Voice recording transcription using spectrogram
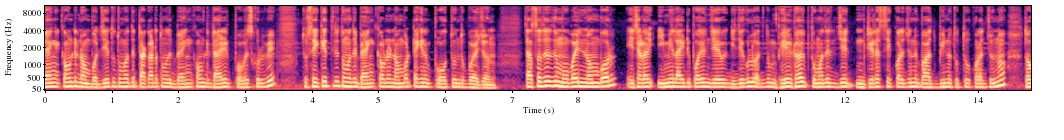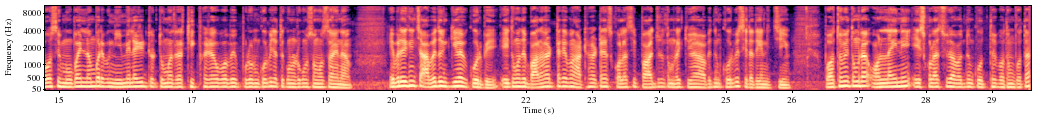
ব্যাঙ্ক অ্যাকাউন্টের নম্বর যেহেতু তোমাদের টাকাটা তোমাদের ব্যাঙ্ক অ্যাকাউন্টে ডাইরেক্ট প্রবেশ করবে, তো সেক্ষেত্রে তোমাদের ব্যাঙ্ক অ্যাকাউন্টের নম্বরটা এখানে অত্যন্ত প্রয়োজন। তার সাথে সাথে মোবাইল নম্বর এছাড়া ইমেল আইডি প্রয়োজন, যে, যেগুলো একদম ভেরিড হয় তোমাদের যে স্টেটাস চেক করার জন্য বা বিভিন্ন তথ্য করার জন্য, তো অবশ্যই মোবাইল নম্বর এবং ইমেল আইডি তোমরা ঠিকঠাকভাবে পূরণ করবে, যাতে কোনো রকম সমস্যা হয় না। এবারে দেখে আবেদন কীভাবে করবে। এই তোমাদের বারো হাজার টাকা এবং আঠেরো হাজার টাকা স্কলারশিপ পাওয়ার জন্য তোমরা কীভাবে আবেদন করবে সেটা দেখে নিচ্ছি। প্রথমে তোমরা অনলাইনে এই স্কলারশিপ আবেদন করতে হবে। প্রথম কথা,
